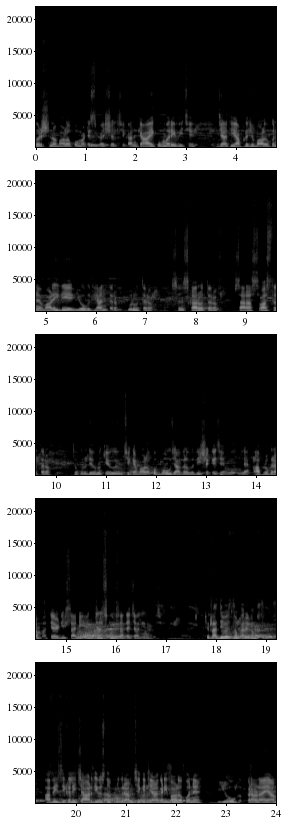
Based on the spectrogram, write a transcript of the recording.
વર્ષના બાળકો માટે સ્પેશિયલ છે. કારણ કે આ એક ઉંમર એવી છે, જ્યાંથી આપણે જો બાળકોને વાળી દઈએ યોગ ધ્યાન તરફ, ગુરુ તરફ, સંસ્કારો તરફ, સારા સ્વાસ્થ્ય તરફ, તો ગુરુદેવનું કહેવું એવું છે કે બાળકો બહુ જ આગળ વધી શકે છે. એટલે આ પ્રોગ્રામ અત્યારે ડીસાની એન્જલ સ્કૂલ સાથે ચાલી રહ્યો છે. કેટલા દિવસનો કાર્યક્રમ છે? આ બેઝિકલી ચાર દિવસનો પ્રોગ્રામ છે કે જ્યાં આગળ બાળકોને યોગ, પ્રાણાયામ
